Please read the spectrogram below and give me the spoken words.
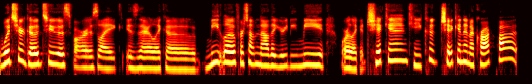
What's your go-to as far as like, is there like a meatloaf or something now that you're eating meat, or like a chicken? Can you cook chicken in a crock pot?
